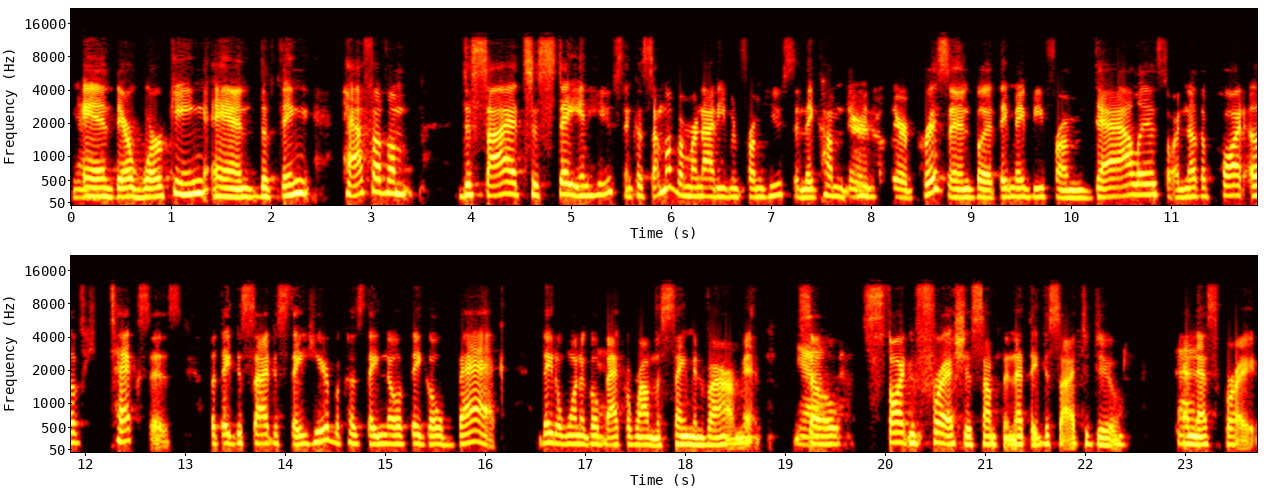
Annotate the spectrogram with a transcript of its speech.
Yeah. And they're working. And the thing, half of them, decide to stay in Houston because some of them are not even from Houston. They come, sure. you know, they're in prison, but they may be from Dallas or another part of Texas, but they decide to stay here because they know if they go back, they don't want to go yeah. back around the same environment. Yeah. So starting fresh is something that they decide to do. That, and that's great.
